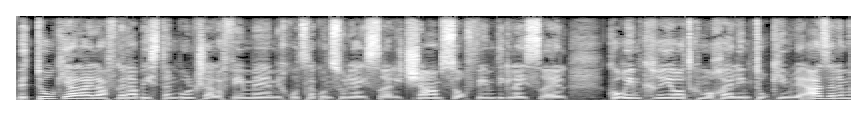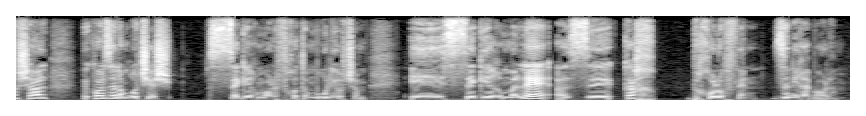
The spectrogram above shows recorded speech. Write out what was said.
בטורקיה הלילה הפגנה באיסטנבול, כשאלפים uh, מחוץ לקונסוליה הישראלית שם שורפים דגלי ישראל, קוראים קריאות כמו חיילים טורקים לעזה למשל, וכל זה למרות שיש סגר, או לפחות אמור להיות שם uh, סגר מלא, אז uh, כך בכל אופן זה נראה בעולם.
